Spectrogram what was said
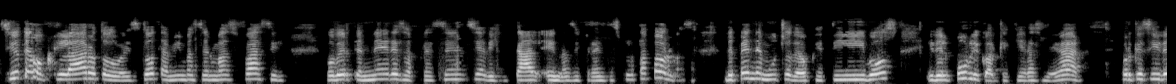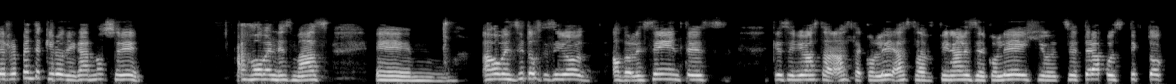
Si yo tengo claro todo esto, también va a ser más fácil poder tener esa presencia digital en las diferentes plataformas. Depende mucho de objetivos y del público al que quieras llegar. Porque si de repente quiero llegar, no sé, a jóvenes más, em, a jovencitos, qué sé yo, adolescentes, qué sé yo, hasta, hasta, hasta finales del colegio, etcétera, pues TikTok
